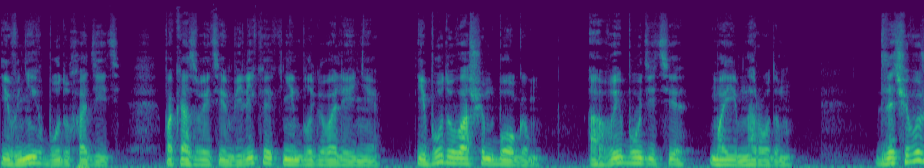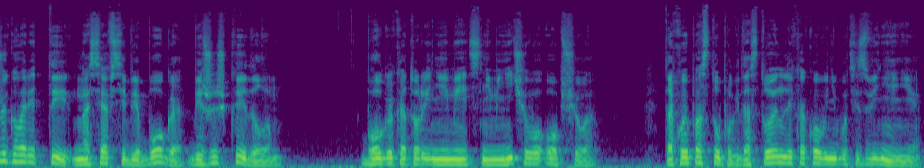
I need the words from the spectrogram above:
и в них буду ходить, показывая тем великое к ним благоволение, и буду вашим Богом, а вы будете моим народом. Для чего же, говорит ты, нося в себе Бога, бежишь к идолам? Бога, который не имеет с ними ничего общего. Такой поступок достоин ли какого-нибудь извинения?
